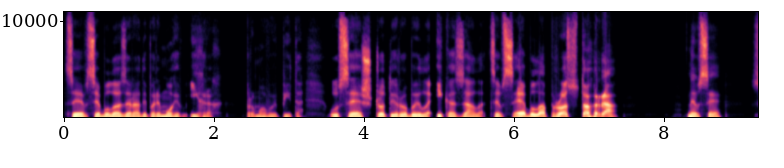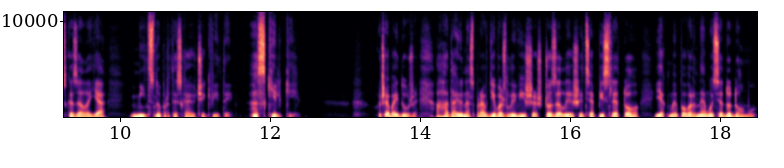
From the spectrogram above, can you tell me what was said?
Це все було заради перемоги в іграх, промовив Піта. Усе, що ти робила і казала, це все була просто гра. Не все, сказала я, міцно притискаючи квіти. А скільки? Хоча байдуже, гадаю, насправді важливіше, що залишиться після того, як ми повернемося додому.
